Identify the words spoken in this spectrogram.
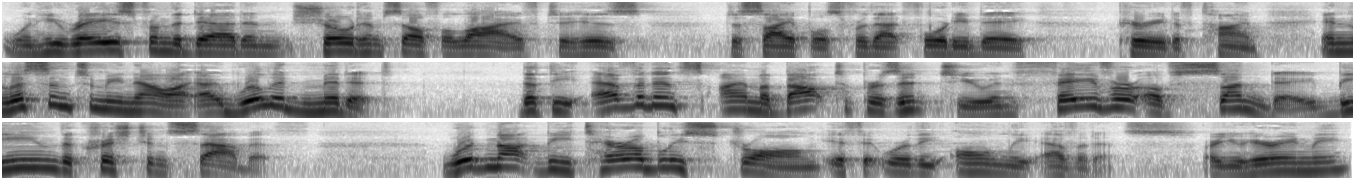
when he raised from the dead and showed himself alive to his disciples for that 40 day period of time? And listen to me now, I, I will admit it that the evidence I am about to present to you in favor of Sunday being the Christian Sabbath would not be terribly strong if it were the only evidence. Are you hearing me?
